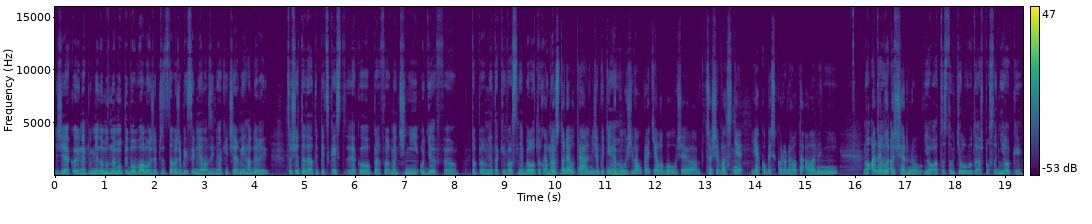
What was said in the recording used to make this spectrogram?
že jako jinak by mě to moc nemotivovalo, že představa, že bych si měla vzít nějaký černý hadery, což je teda typický jako performační oděv, jo to pro mě taky vlastně bylo trochu... Naprosto ne... neutrální, že buď někdo jo. používá úplně tělovou, že jo, což je vlastně jakoby skoro nahota, ale není, no a, a nebo to až, černou. Jo, a to s tou tělovou to je až poslední roky.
